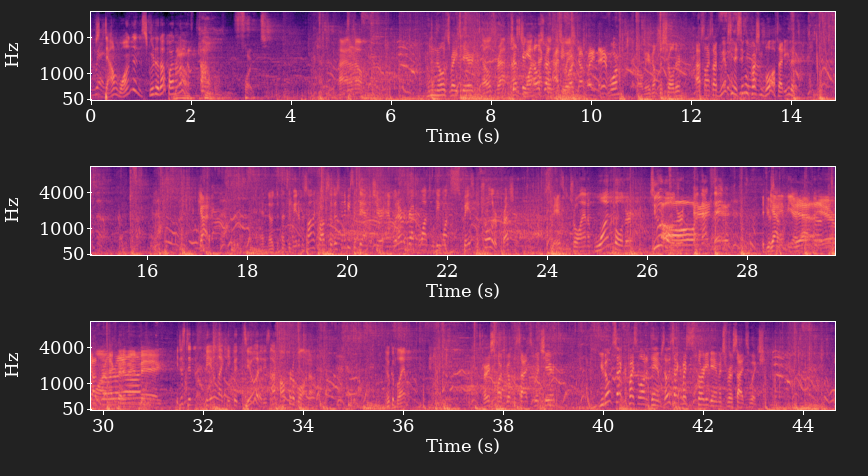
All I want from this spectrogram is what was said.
Just down one and screwed it up. I don't know. Fight. I don't know. Who knows right there? Hell's Wrath. Just what you getting a Hell's Wrath. close I mean, situation. worked out right there for him. Oh, here comes the shoulder. Absolute Life. We haven't seen a single crushing blow off that either. Got it. And no defensive meter for Sonic Fox, so there's going to be some damage here. And whatever Dragon wants, will he want space control or pressure? Space control and one boulder, two oh, boulder, Oh, and that's it. If you're Yeah, stuck- if he had had the he's air one, really, that could have been big. He just didn't feel like he could do it. He's not comfortable enough. Who can blame him? Very smart to go for the side switch here. You don't sacrifice a lot of damage. The other sacrifice is 30 damage for a side switch.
